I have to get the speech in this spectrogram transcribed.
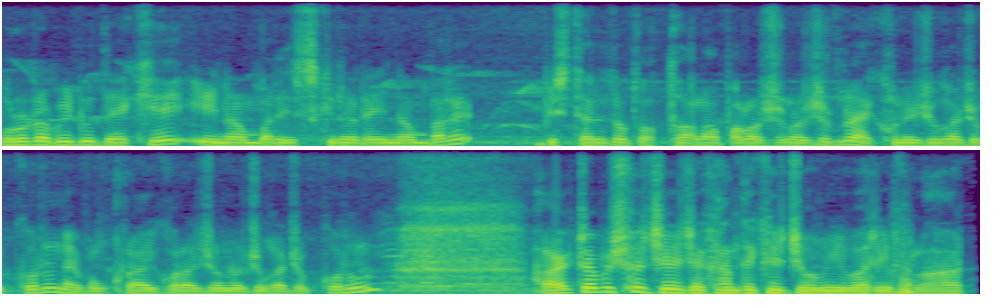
পুরোটা ভিডিও দেখে এই নাম্বারে, স্ক্রিনের এই নাম্বারে বিস্তারিত তথ্য আলাপ আলোচনার জন্য এখনই যোগাযোগ করুন এবং ক্রয় করার জন্য যোগাযোগ করুন। আরেকটা বিষয় যে যেখান থেকে জমি, বাড়ি, ফ্ল্যাট,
